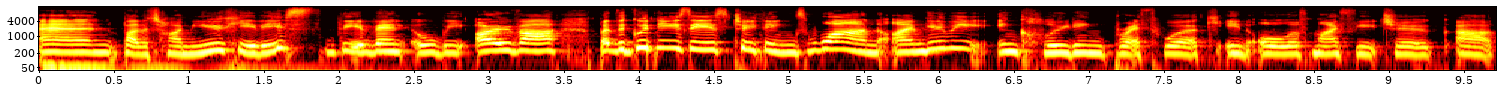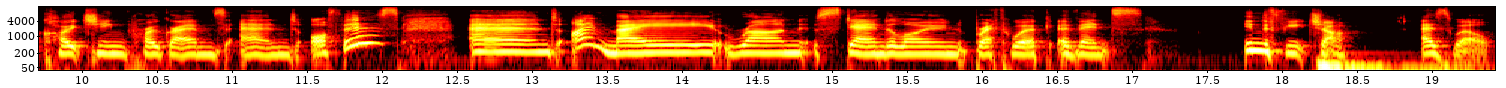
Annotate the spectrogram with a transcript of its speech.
And by the time you hear this, the event will be over. But the good news is two things. One, I'm going to be including breathwork in all of my future uh, coaching programs and offers. And I may run standalone breathwork events in the future as well.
